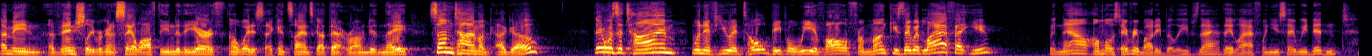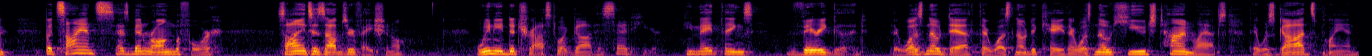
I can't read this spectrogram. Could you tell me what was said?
I mean, eventually we're going to sail off the end of the earth. Oh, wait a second. Science got that wrong, didn't they? Some time ago. There was a time when if you had told people we evolved from monkeys, they would laugh at you. But now almost everybody believes that. They laugh when you say we didn't. But science has been wrong before. Science is observational. We need to trust what God has said here. He made things very good. There was no death, there was no decay, there was no huge time lapse. There was God's plan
